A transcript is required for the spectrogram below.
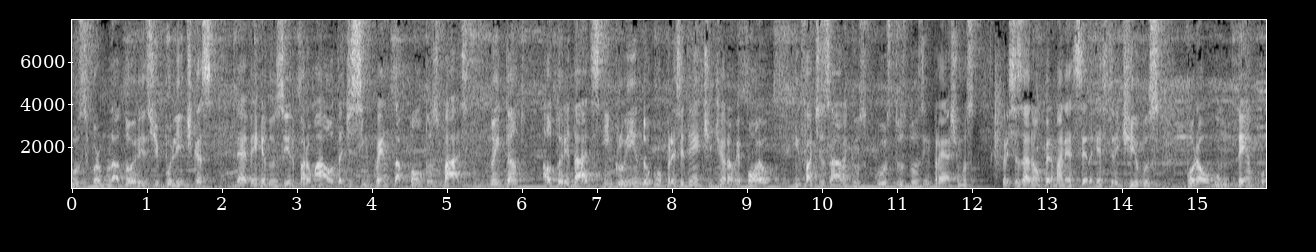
os formuladores de políticas devem reduzir para uma alta de 50 pontos base. No entanto, autoridades, incluindo o presidente Jerome Powell, enfatizaram que os custos dos empréstimos precisarão permanecer restritivos por algum tempo,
